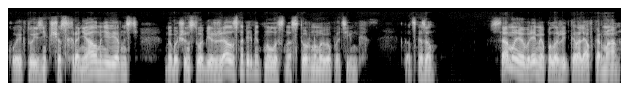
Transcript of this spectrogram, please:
Кое-кто из них еще сохранял мне верность, но большинство безжалостно переметнулось на сторону моего противника. Кто-то сказал, «Самое время положить короля в карман».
